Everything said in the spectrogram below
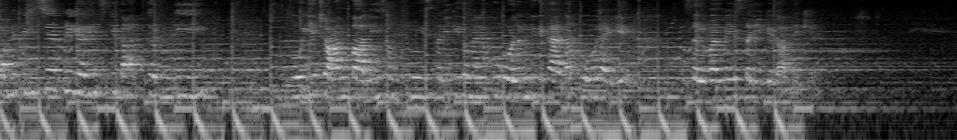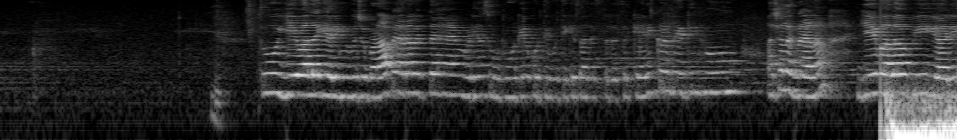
मैं तीसरे अपने इयरिंग्स की बात करूँगी। वो ये चाँद बाली समथिंग इस तरीके का मैंने आपको गोल्डन भी दिखाया था, वो है ये सिल्वर में इस तरीके का, आप देखिए। तो ये वाला इयर मुझे बड़ा प्यारा लगता है बढ़िया सूट वूट या कुर्ती वुर्ती के साथ इस तरह से कैरी कर लेती हूँ। अच्छा लग रहा है ना? ये वाला भी इयर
